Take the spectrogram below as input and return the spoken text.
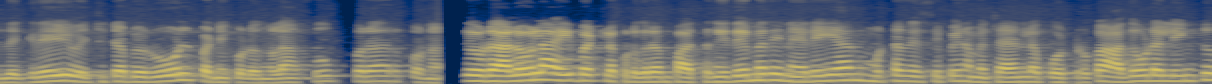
இந்த கிரேவி வச்சுட்டு அப்படியே ரோல் பண்ணி கொடுங்களா சூப்பராக இருக்கும். இதோட அளவில் ஐபட்டில் கொடுக்குறேன் பார்த்துங்க. இதே மாதிரி நிறையா முட்டை ரெசிபி நம்ம சேனலில் போட்டிருக்கோம் அதோட லிங்க்கு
